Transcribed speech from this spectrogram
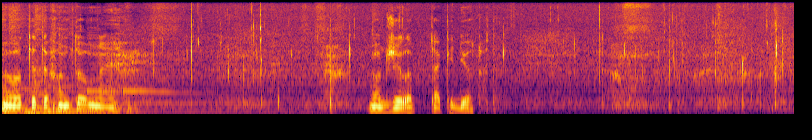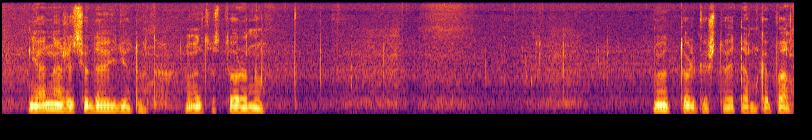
Вот это фантомная. Вот жила так идет. Вот. И она же сюда идет, вот, в эту сторону. Вот только что я там копал.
